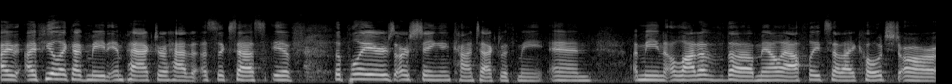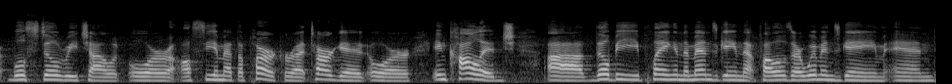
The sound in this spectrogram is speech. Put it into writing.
I, I, feel like I've made impact or had a success if the players are staying in contact with me. And I mean, a lot of the male athletes that I coached are will still reach out, or I'll see them at the park or at Target or in college uh, they'll be playing in the men's game that follows our women's game, and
